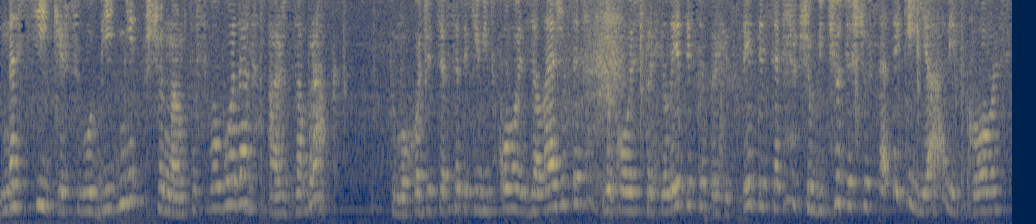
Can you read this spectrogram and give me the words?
настільки свобідні, що нам то свобода аж за брак. Тому хочеться все-таки від когось залежати, до когось прихилитися, прихиститися, щоб відчути, що все-таки я від когось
